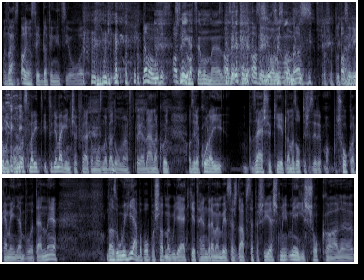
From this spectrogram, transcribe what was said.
Ez nagyon szép definíció volt. Nem, amúgy ez Ezt azért még jó, egyszer mondd el. azért, azért jó, amit mondasz. Azért jó, amit mondasz, mert itt, itt ugye megint csak fel tudom hozni a Bedomans példának, hogy azért a korai, az első két lemez ott is azért sokkal keményebb volt ennél, de az új hiába poposabb, meg ugye egy-két helyen bass-es, dubstep-es ilyesmi, mégis sokkal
